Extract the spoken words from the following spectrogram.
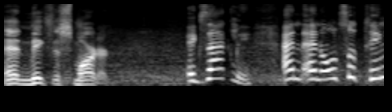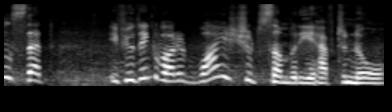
and makes it smarter. Exactly. And and also things that if you think about it, why should somebody have to know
